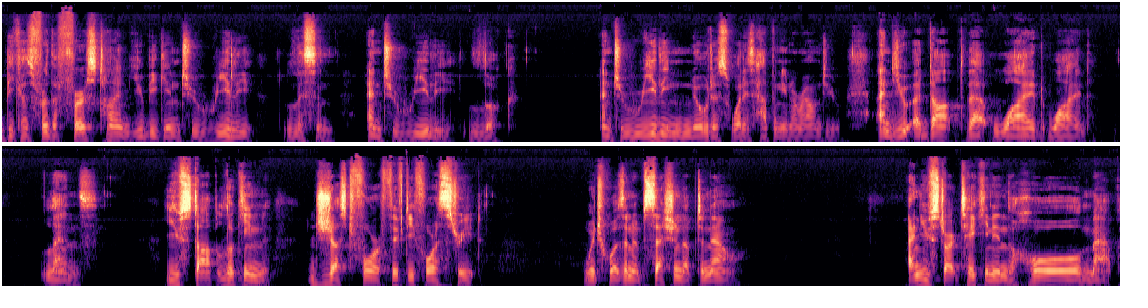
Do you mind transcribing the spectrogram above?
Because for the first time, you begin to really listen and to really look and to really notice what is happening around you. And you adopt that wide, wide lens. You stop looking just for 54th Street, which was an obsession up to now. And you start taking in the whole map.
